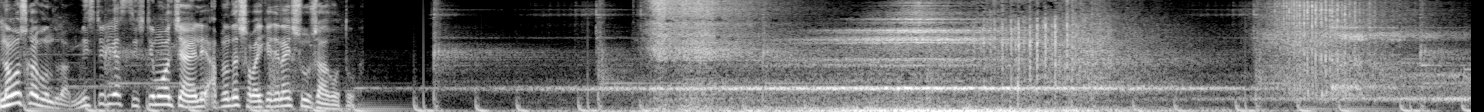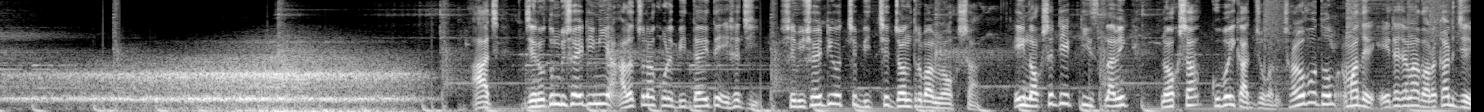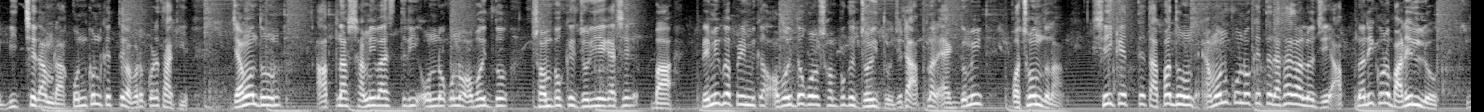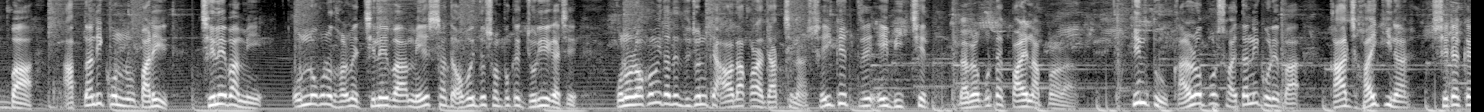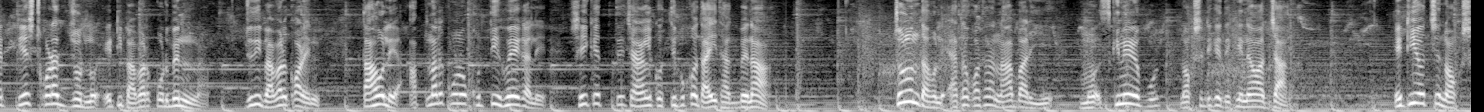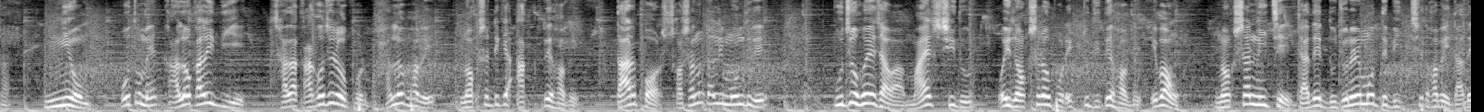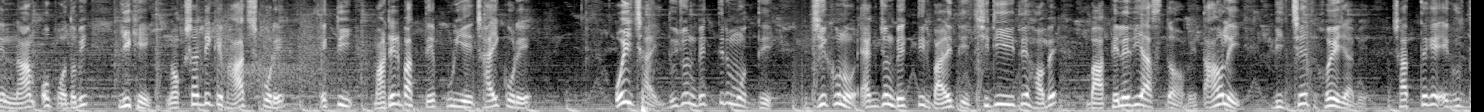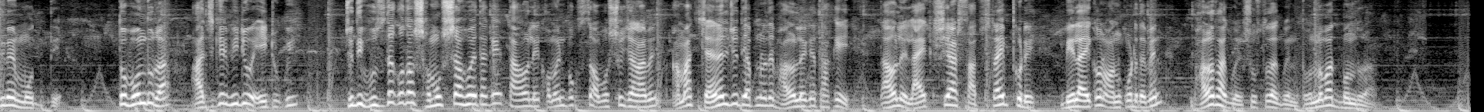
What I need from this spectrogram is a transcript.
নমস্কার বন্ধুরা mysterious system all চ্যানেলে আপনাদের সবাইকে জানাই সুস্বাগত। আজ যে নতুন বিষয়টি নিয়ে আলোচনা করে বিদ্যা দিতে এসেছি, সে বিষয়টি হচ্ছে বিচ্ছেদ যন্ত্র বা নকশা। এই নকশাটি একটি ইসলামিক নকশা, খুবই কার্যকরী। সর্বপ্রথম আমাদের এটা জানা দরকার যে বিচ্ছেদ আমরা কোন কোন ক্ষেত্রে ব্যবহার করে থাকি। যেমন ধরুন, আপনার স্বামী বা স্ত্রী অন্য কোনো অবৈধ সম্পর্কে জড়িয়ে গেছে বা প্রেমিক বা প্রেমিকা অবৈধ কোনো সম্পর্কে জড়িত যেটা আপনার একদমই পছন্দ না। সেই ক্ষেত্রে তারপর ধরুন, এমন কোনো ক্ষেত্রে দেখা গেল যে আপনারই কোনো বাড়ির লোক বা আপনারই কোনো বাড়ির ছেলে বা মেয়ে, অন্য কোনো ধর্মের ছেলে বা মেয়ের সাথে অবৈধ সম্পর্কে জড়িয়ে গেছে। কোনো রকমই তাদের দুজনকে আলাদা করা যাচ্ছে না। সেই ক্ষেত্রে এই বিচ্ছেদ ব্যবহার করতে পারেন আপনারা। কিন্তু কারোর ওপর শয়তানি করে বা কাজ হয় কি না সেটাকে টেস্ট করার জন্য এটি ব্যবহার করবেন না। যদি ব্যবহার করেন, তাহলে আপনার কোনো ক্ষতি হয়ে গেলে সেই ক্ষেত্রে চ্যানেল কর্তৃপক্ষ দায়ী থাকবে না। চলুন তাহলে এত কথা না বাড়িয়ে স্ক্রিনের ওপর নকশাটিকে দেখে নেওয়া যাক। এটি হচ্ছে নকশা। নিয়ম। প্রথমে কালো কালি দিয়ে সাদা কাগজের ওপর ভালোভাবে নকশাটিকে আঁকতে হবে। তারপর শ্মশানকালী মন্দিরে পুজো হয়ে যাওয়া মায়ের সিঁদুর ওই নকশার ওপর একটু দিতে হবে এবং নকশার নিচে যাদের দুজনের মধ্যে বিচ্ছেদ হবে, তাদের নাম ও পদবি লিখে নকশাটিকে ভাঁজ করে একটি মাটির পাত্রে পুড়িয়ে ছাই করে ওই ছাই দুজন ব্যক্তির মধ্যে যে কোনো একজন ব্যক্তির বাড়িতে ছিটিয়ে দিতে হবে বা ফেলে দিয়ে আসতে হবে। তাহলেই বিচ্ছেদ হয়ে যাবে সাত থেকে একুশ দিনের মধ্যে। তো বন্ধুরা, আজকের ভিডিও এইটুকুই। যদি বুঝতে কোথাও সমস্যা হয়ে থাকে, তাহলে কমেন্ট বক্সে অবশ্যই জানাবেন। আমার চ্যানেল যদি আপনাদের ভালো লেগে থাকে, তাহলে লাইক শেয়ার সাবস্ক্রাইব করে বেল আইকন অন করে দেবেন। ভালো থাকবেন, সুস্থ থাকবেন। ধন্যবাদ বন্ধুরা।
